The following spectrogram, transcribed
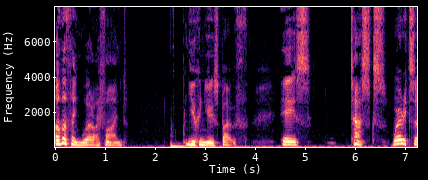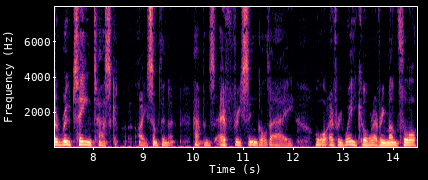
other thing where I find you can use both is tasks where it's a routine task, like something that happens every single day or every week or every month or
